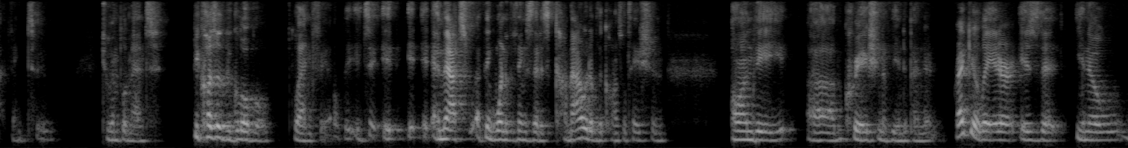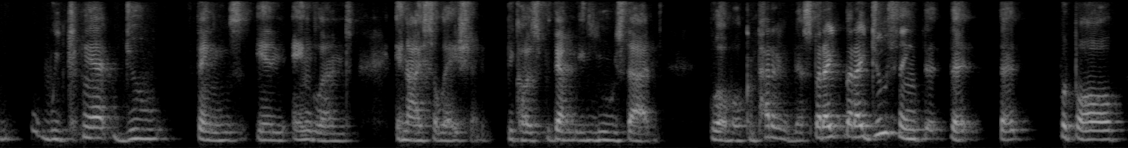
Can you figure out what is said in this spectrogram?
I think, to to implement because of the global playing field. It's it, it, and that's I think one of the things that has come out of the consultation on the um, creation of the independent regulator is that you know we can't do things in England in isolation because then we lose that global competitiveness. But I but I do think that that that football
